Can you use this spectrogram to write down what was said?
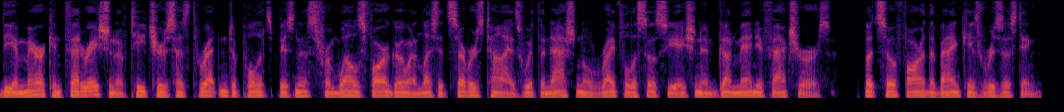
The American Federation of Teachers has threatened to pull its business from Wells Fargo unless it severs ties with the National Rifle Association and gun manufacturers, but so far the bank is resisting.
